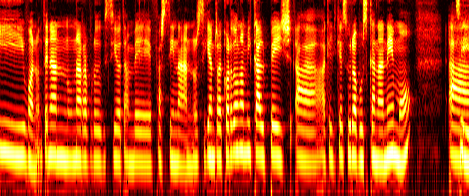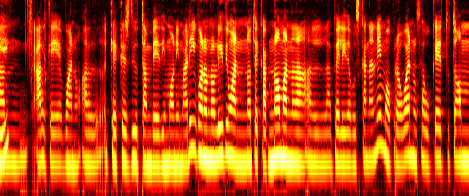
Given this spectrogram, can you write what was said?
i bueno, tenen una reproducció també fascinant. O sigui, ens recorda una mica el peix, eh, aquell que surt a buscant a Nemo, Sí. El que, bueno, el, que, que es diu també dimoni marí. Bueno, no li diuen, no té cap nom en la, en la pel·li de Buscant a Nemo, però bueno, segur que tothom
